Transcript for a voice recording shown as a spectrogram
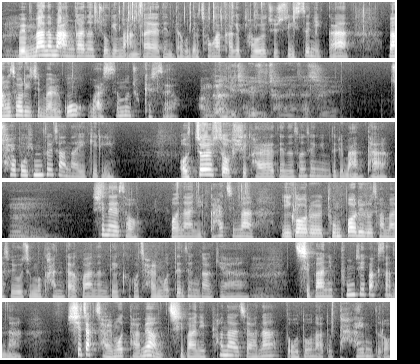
음. 웬만하면 안 가는 쪽이면 안 가야 된다고 내가 정확하게 보여줄 수 있으니까 망설이지 말고 왔으면 좋겠어요. 안 가는 게 제일 좋잖아요, 사실. 최고 힘들잖아 이 길이. 어쩔 수 없이 가야 되는 선생님들이 많다. 음. 신에서 원하니까 하지만 이거를 돈벌이로 삼아서 요즘은 간다고 하는데 그거 잘못된 생각이야. 음. 집안이 풍지박산나. 시작 잘못하면 집안이 편하지 않아. 너도 나도 다 힘들어.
